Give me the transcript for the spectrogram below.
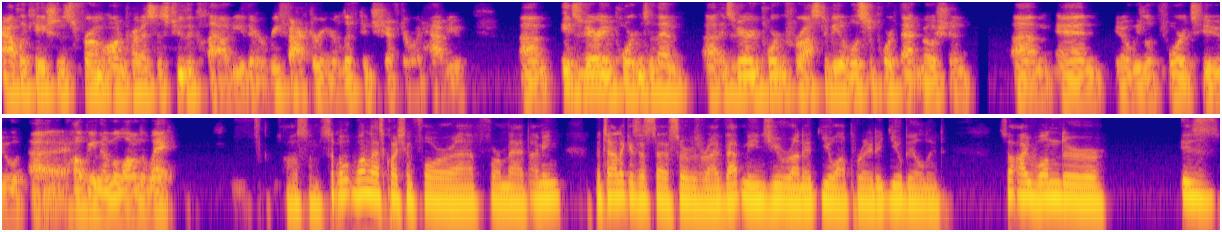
applications from on-premises to the cloud, either refactoring or lift and shift or what have you, um, it's very important to them. Uh, it's very important for us to be able to support that motion um, and you know we look forward to uh, helping them along the way. Awesome. So one last question for uh, for Matt. I mean, Metallic is a service, right? That means you run it, you operate it, you build it. So I wonder, is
